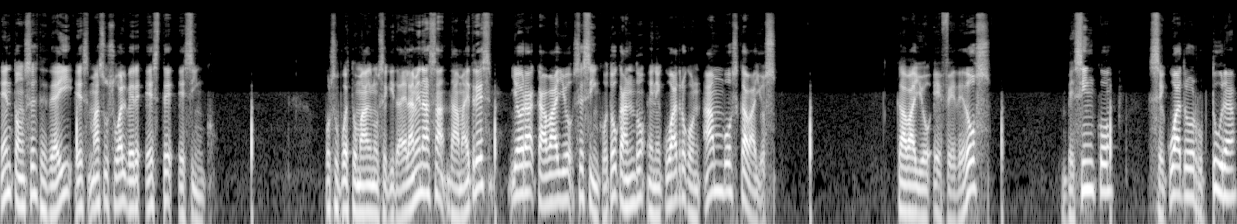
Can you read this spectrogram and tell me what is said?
Entonces, desde ahí es más usual ver este E5. Por supuesto, Magnus se quita de la amenaza, dama E3, y ahora caballo C5, tocando en E4 con ambos caballos caballo F de 2, B5, C4, ruptura,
